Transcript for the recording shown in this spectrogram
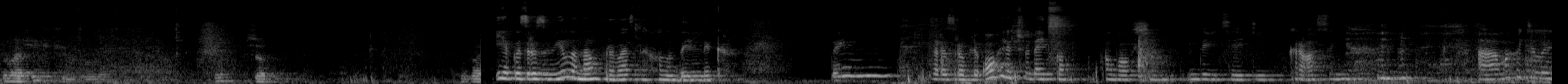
Давай еще чуть-чуть. Все. Як ви зрозуміли, нам привезли холодильник. Тин! Зараз зроблю огляд швиденько. Общем, дивіться, який красень. Ми хотіли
